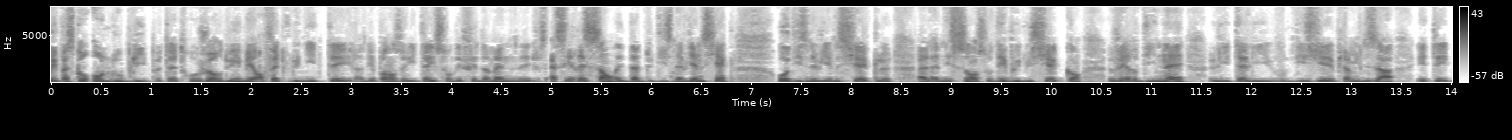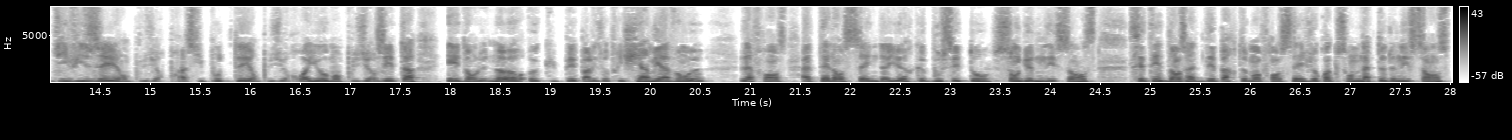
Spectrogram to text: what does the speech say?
Oui, parce qu'on l'oublie peut-être aujourd'hui, mais en fait l'unité et l'indépendance de l'Italie sont des phénomènes assez récents et datent du 19e siècle. Au 19e siècle, à la naissance, au début du siècle, quand Verdi l'Italie, vous le disiez, Pierre Milza, était divisée en plusieurs principautés, en plusieurs royaumes, en plusieurs États, et dans le nord, occupé par les Autrichiens, mais avant eux, la France. À telle enseigne d'ailleurs que Busseto, son lieu de naissance, c'était dans un département français. Je crois que son acte de naissance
